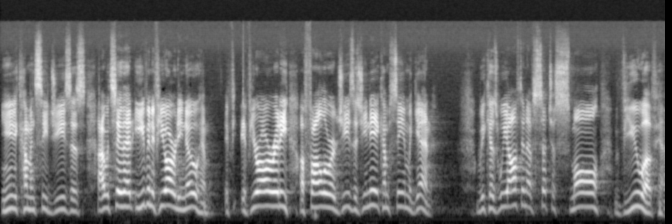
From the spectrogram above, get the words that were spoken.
You need to come and see Jesus. I would say that even if you already know him, if, if you're already a follower of Jesus, you need to come see him again. Because we often have such a small view of him,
